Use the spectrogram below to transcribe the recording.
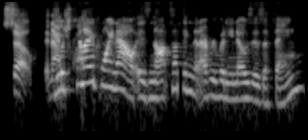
So the natural, Which can I point out is not something that everybody knows is a thing,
